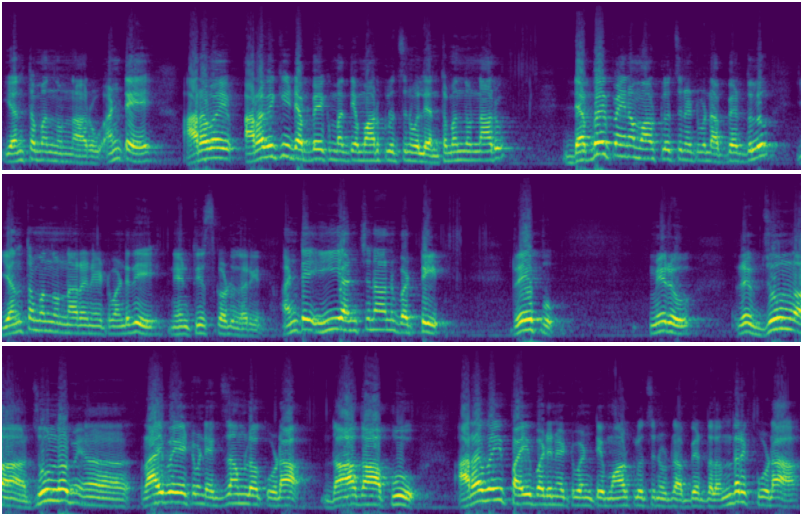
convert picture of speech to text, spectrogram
ఎంతమంది ఉన్నారు? అంటే అరవై అరవైకి డెబ్బైకి మధ్య మార్కులు వచ్చిన వాళ్ళు ఎంతమంది ఉన్నారు? డెబ్బై పైన మార్కులు వచ్చినటువంటి అభ్యర్థులు ఎంతమంది ఉన్నారనేటువంటిది నేను తీసుకోవడం జరిగింది. అంటే ఈ అంచనాను బట్టి రేపు మీరు రేపు జూన్ జూన్లో మీ- రాయబోయేటువంటి ఎగ్జామ్లో కూడా దాదాపు అరవై పైబడినటువంటి మార్కులు వచ్చినటువంటి అభ్యర్థులందరికీ కూడా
